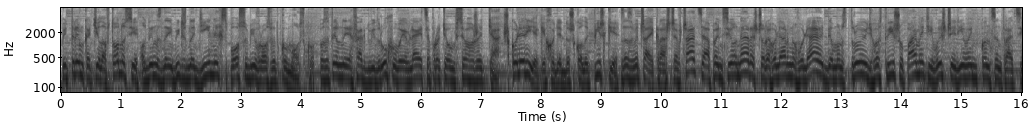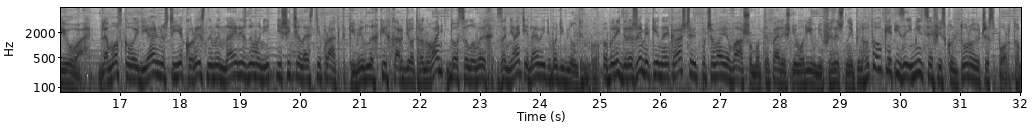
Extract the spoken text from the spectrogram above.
Підтримка тіла в тонусі один з найбільш надійних способів розвитку мозку. Позитивний ефект від руху виявляється протягом всього життя. Школярі, які ходять до школи пішки, зазвичай краще вчаться, а пенсіонери, що регулярно гуляють, демонструють гострішу пам'ять і вищий рівень концентрації уваги. Для мозкової діяльності є корисними найрізноманітніші тілесні практики від легких кардіотренувань до силових занять і навіть бодібілдингу. Оберіть режим, який найкраще відпочиває вашому теперішньому рівню фізичної підготовки, і займіться фізкультурою чи спортом.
